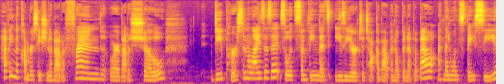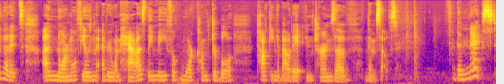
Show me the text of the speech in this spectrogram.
having the conversation about a friend or about a show depersonalizes it so it's something that's easier to talk about and open up about and then once they see that it's a normal feeling that everyone has they may feel more comfortable talking about it in terms of themselves the next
